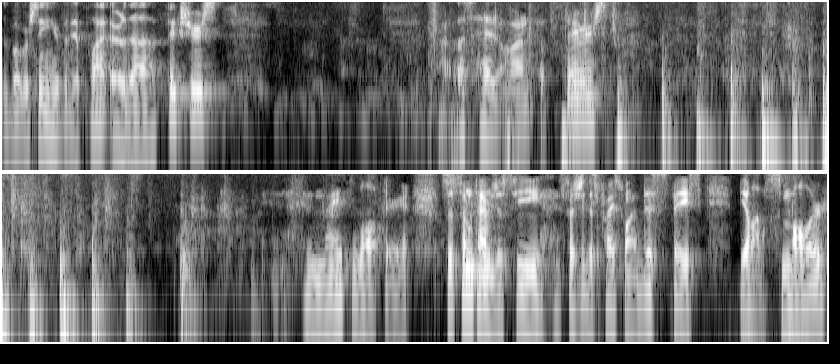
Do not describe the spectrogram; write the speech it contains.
is what we're seeing here for the apply or the fixtures. All right, let's head on upstairs. Nice loft area. So sometimes you'll see, especially this price point, this space be a lot smaller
